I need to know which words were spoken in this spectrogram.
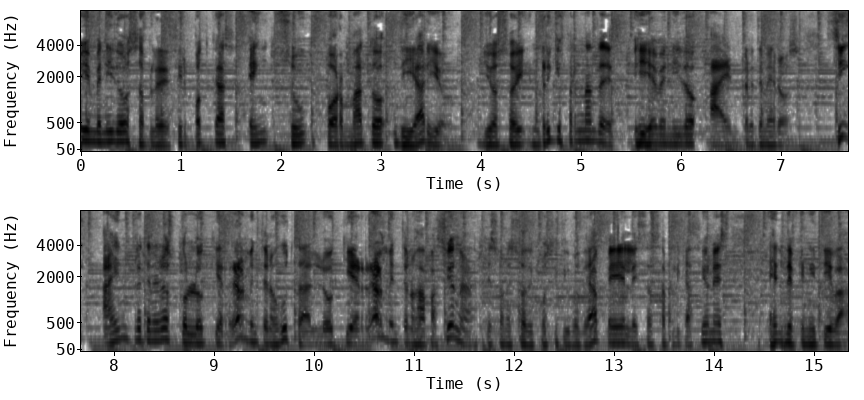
Bienvenidos a Pledecir Podcast en su formato diario. Yo soy Enrique Fernández y he venido a entreteneros. Sí, a entreteneros con lo que realmente nos gusta, lo que realmente nos apasiona, que son esos dispositivos de Apple, esas aplicaciones, en definitiva,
